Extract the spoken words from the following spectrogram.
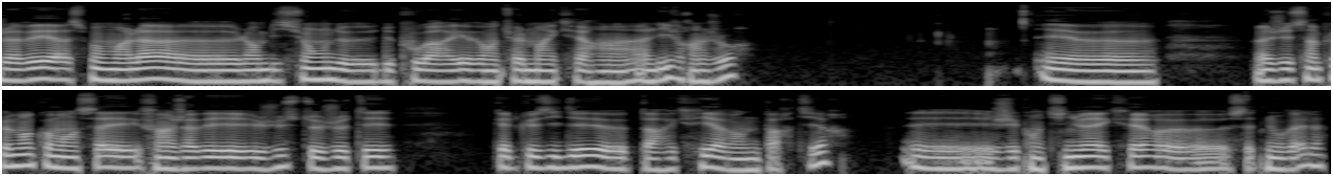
J'avais à ce moment-là euh, l'ambition de, de pouvoir éventuellement écrire un, un livre un jour. Et euh, bah, j'ai simplement commencé, enfin j'avais juste jeté quelques idées euh, par écrit avant de partir, et j'ai continué à écrire euh, cette nouvelle.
